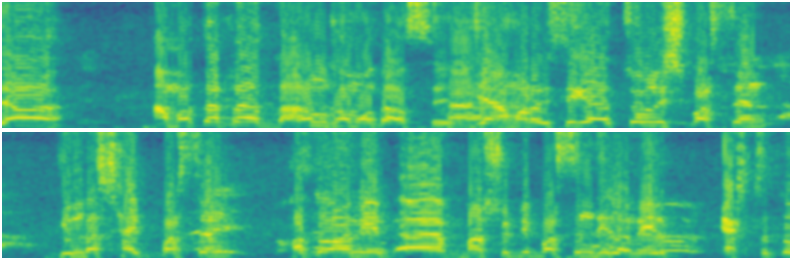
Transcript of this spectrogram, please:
দেওয়া আমার তো একটা ধারণ ক্ষমতা আছে হ্যাঁ, যে হ্যাঁ। আমার হয়েছে চল্লিশ পার্সেন্ট কিংবা ষাট পার্সেন্ট হয়তো আমি বাষট্টি পার্সেন্ট দিলাম এর এক্সট্রা তো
